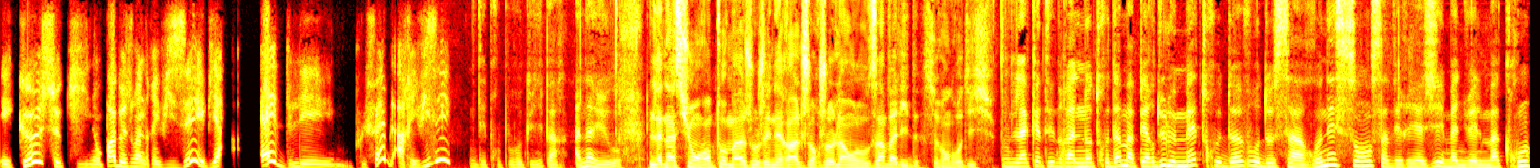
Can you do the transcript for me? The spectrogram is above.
et que ceux qui n'ont pas besoin de réviser, eh bien, aide les plus faibles à réviser. Des propos recueillis par Anna Hugo. La nation rend hommage au général Georges Lain aux Invalides ce vendredi. La cathédrale Notre-Dame a perdu le maître d'œuvre de sa renaissance, avait réagi Emmanuel Macron.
